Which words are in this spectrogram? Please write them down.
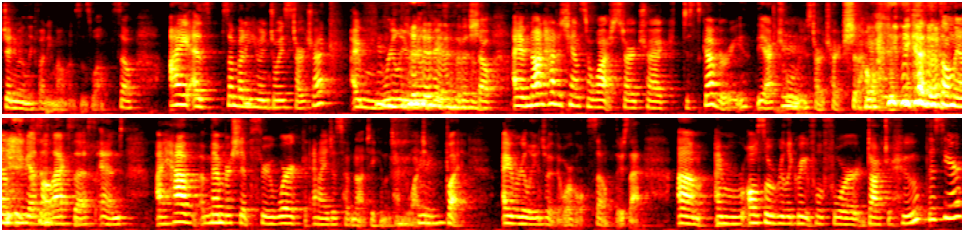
genuinely funny moments as well. So I, as somebody who enjoys Star Trek, I'm really, really grateful for this show. I have not had a chance to watch Star Trek Discovery, the actual new Star Trek show, because it's only on CBS All Access, and I have a membership through work, and I just have not taken the time to watch it. But I really enjoyed the Orville, so there's that. Um, I'm also really grateful for Doctor Who this year.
